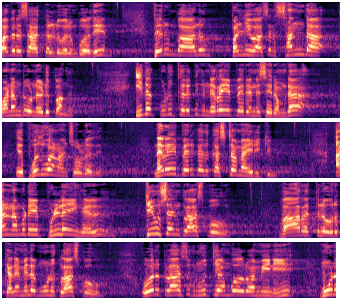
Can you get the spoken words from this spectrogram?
மதரசாக்கள்னு வரும்போது பெரும்பாலும் பள்ளி வாசல் சந்தா பணம்னு ஒன்று எடுப்பாங்க. இதை கொடுக்கறதுக்கு நிறைய பேர் என்ன செய்கிறோம்டா இது பொதுவாக நான் சொல்கிறது நிறைய பேருக்கு அது கஷ்டமாயிருக்கும். ஆனால் நம்முடைய பிள்ளைகள் டியூஷன் கிளாஸ் போகும். வாரத்தில் ஒரு கிழமையில மூணு கிளாஸ் போகும். ஒரு கிளாஸுக்கு நூற்றி ஐம்பது ரூபா மீனி மூணு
